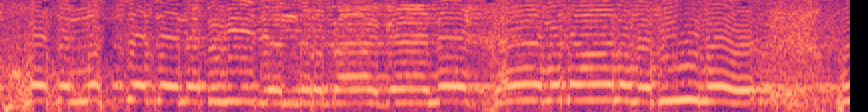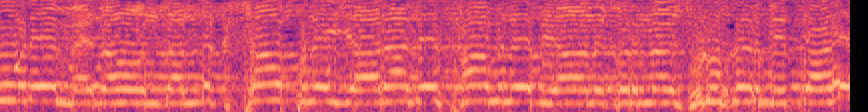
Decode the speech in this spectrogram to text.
خود مسجد نبوی دے اندر بہ گئے نے۔ خیمدان نبی نے پورے میدان دا نقشہ اپنے یارہ دے سامنے بیان کرنا شروع کر دیتا ہے۔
